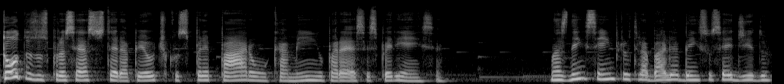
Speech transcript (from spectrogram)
todos os processos terapêuticos preparam o caminho para essa experiência. Mas nem sempre o trabalho é bem sucedido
